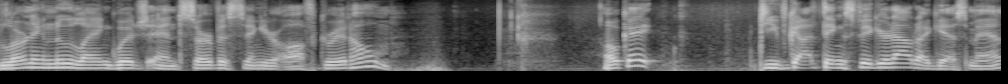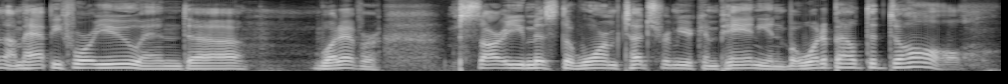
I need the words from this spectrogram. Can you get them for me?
Learning new language and servicing your off-grid home. Okay, you've got things figured out, I guess, man. I'm happy for you and uh, whatever. Sorry you missed the warm touch from your companion, but what about the doll?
